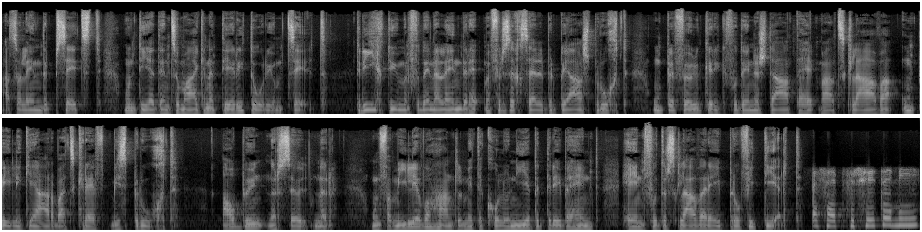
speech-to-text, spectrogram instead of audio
Also Länder besetzt und die dann zum eigenen Territorium zählt. Die Reichtümer von diesen Ländern hat man für sich selber beansprucht und die Bevölkerung von diesen Staaten hat man als Sklaven und billige Arbeitskräfte missbraucht. Auch Bündner-Söldner und Familien, die Handel mit den Kolonien betrieben haben, haben von der Sklaverei profitiert. Es hat verschiedene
